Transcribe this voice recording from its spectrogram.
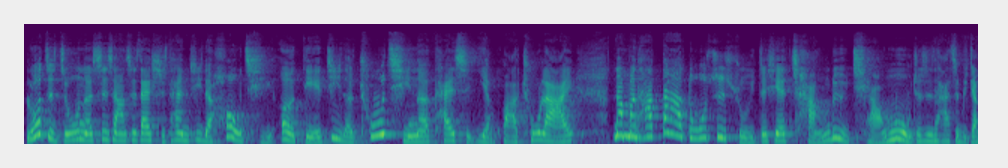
裸子植物呢，事实上是在石炭纪的后期，二叠纪的初期呢开始演化出来。那么它大多是属于这些常绿乔木，就是它是比较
